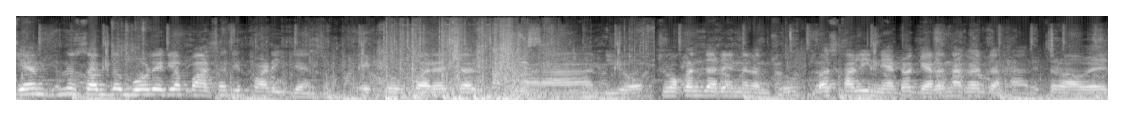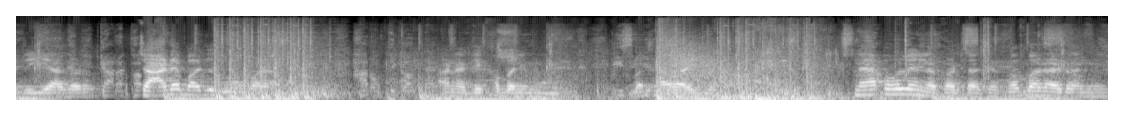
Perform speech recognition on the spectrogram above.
કેમ્પ નો શબ્દ બોલ એટલે પાછળથી પાડી જાય. એક ઉપર ચોકંદર એને રમશું બસ ખાલી નેટવર્ક હેરાન ના કરે તો સારું ચલો હવે જઈએ આગળ. ચારે બાજુ જોવું પડે અને હજી ખબર નહીં મને. બસ હવે આવી ગયો. સ્નેપ હું લઈને કરતા છે, ખબર હેડવાની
